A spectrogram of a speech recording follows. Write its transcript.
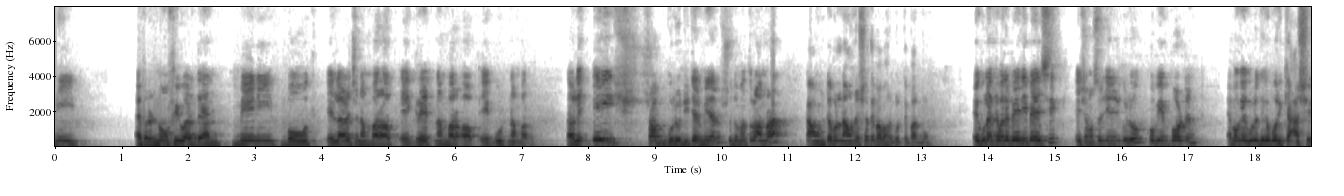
me এরপরে no fewer than many both a large number of a great number of a good number of তাহলে এই সবগুলো ডিটারমিনার শুধুমাত্র আমরা কাউন্টেবল নাউনের সাথে ব্যবহার করতে পারব। এগুলো একেবারে ভেরি বেসিক এই সমস্ত জিনিসগুলো খুবই ইম্পর্ট্যান্ট এবং এগুলো থেকে পরীক্ষা আসে।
